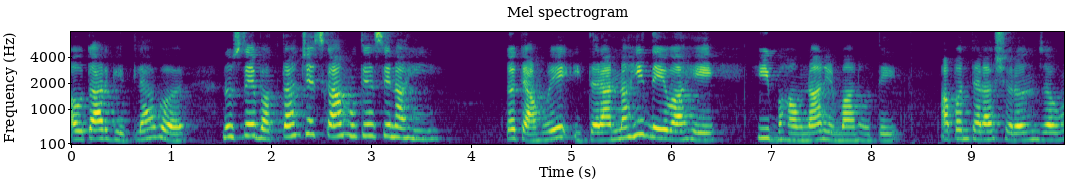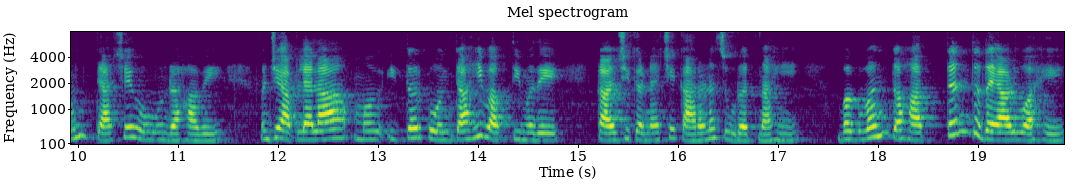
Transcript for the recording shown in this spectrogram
अवतार घेतल्यावर नुसते भक्तांचेच काम होते असे नाही. तर त्यामुळे इतरांनाही देव आहे ही भावना निर्माण होते. आपण त्याला शरण जाऊन त्याचे होऊन राहावे. म्हणजे आपल्याला मग इतर कोणत्याही बाबतीमध्ये काळजी करण्याचे कारणच उरत नाही. भगवंत हा अत्यंत दयाळू आहे.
